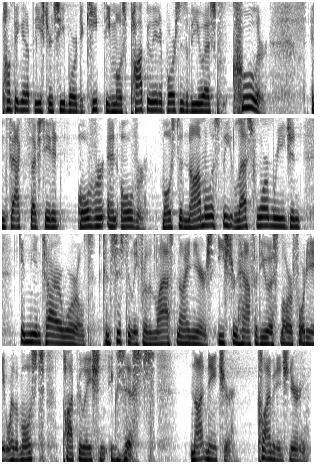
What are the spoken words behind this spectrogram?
pumping it up the eastern seaboard to keep the most populated portions of the U.S. cooler. In fact, as I've stated over and over, most anomalously less warm region in the entire world, consistently for the last nine years, eastern half of the U.S. lower 48, where the most population exists. Not nature, climate engineering.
